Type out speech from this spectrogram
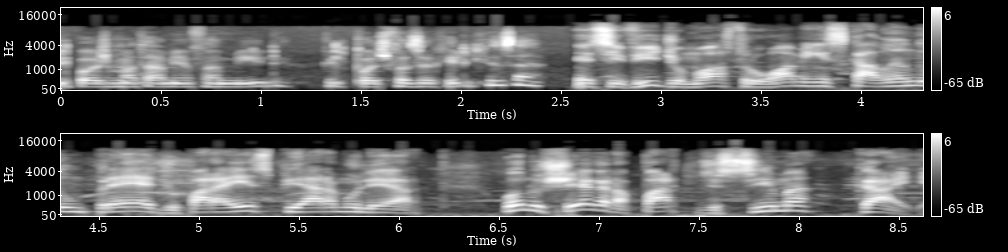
ele pode matar a minha família, ele pode fazer o que ele quiser. Esse vídeo mostra o homem escalando um prédio para espiar a mulher. Quando chega na parte de cima, cai.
